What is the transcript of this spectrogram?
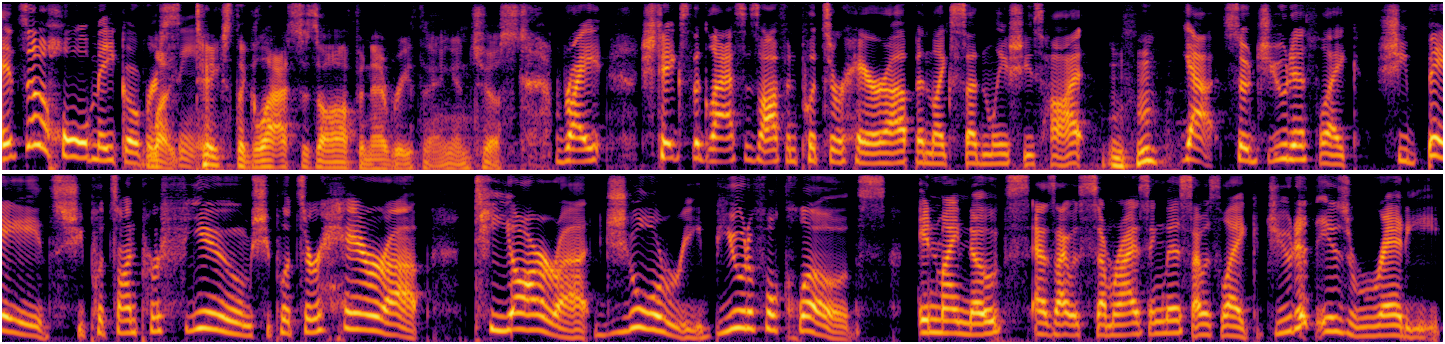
it's a whole makeover Like scene, takes the glasses off and everything and just right? She takes the glasses off and puts her hair up, and like suddenly she's hot. Mm-hmm. Yeah. So Judith, like, she bathes, she puts on perfume, she puts her hair up, tiara, jewelry, beautiful clothes. In my notes, as I was summarizing this, I was like, Judith is ready.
